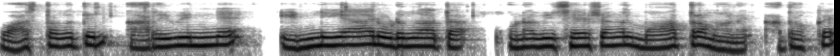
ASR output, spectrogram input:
വാസ്തവത്തിൽ അറിവിനെ എണ്ണിയാലൊടുങ്ങാത്ത ഗുണവിശേഷങ്ങൾ മാത്രമാണ്. അതൊക്കെ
